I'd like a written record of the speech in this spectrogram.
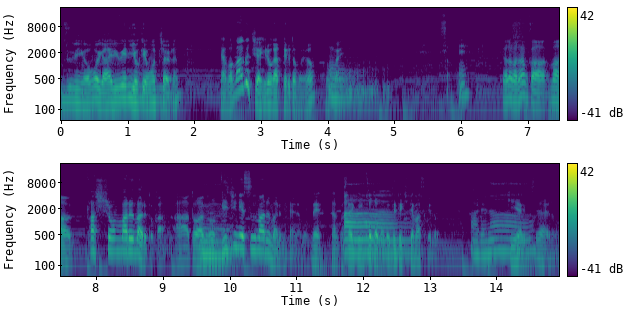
ズーミーが思いがあるゆえに余計思っちゃうよな。いやまあ間口は広がってると思うよ。ほんまに、いうんそうね。やだからなんかまあファッションまるとかああとはそのうん。ビジネスまるみたいなのもね。なんか最近言葉で出てきてますけど。あるな。気になりますねあのは。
